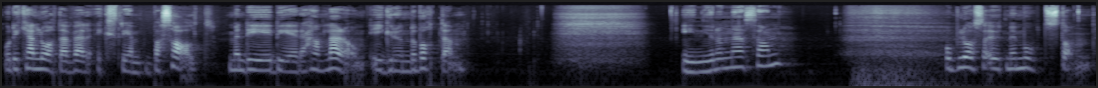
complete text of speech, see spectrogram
Och det kan låta väl extremt basalt, men det är det det handlar om i grund och botten. In genom näsan, Och blåsa ut med motstånd.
